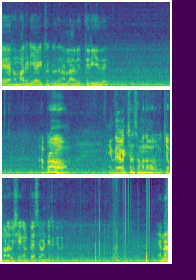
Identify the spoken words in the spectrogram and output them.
வேகமாக ரெடி ஆகிட்டு இருக்கிறது நல்லாவே தெரியுது. அப்புறம் இந்த எலெக்ஷன் சம்மந்தமாக ஒரு முக்கியமான விஷயங்கள் பேச வேண்டியிருக்குது. ஏன்னா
